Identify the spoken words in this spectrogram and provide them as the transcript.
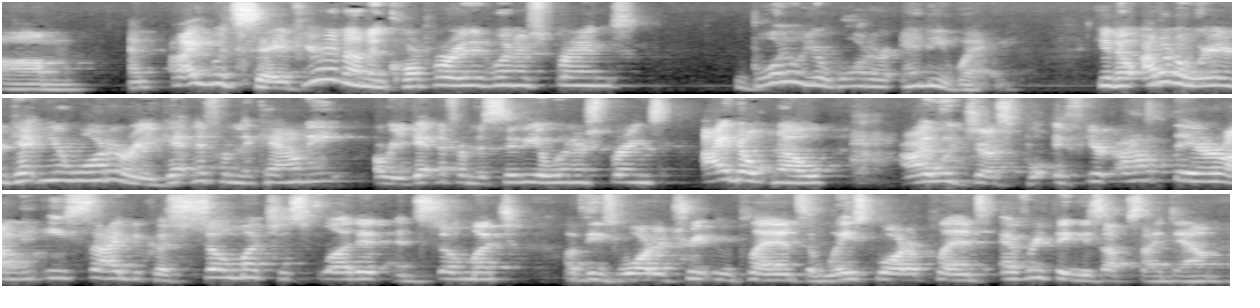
Um, and I would say if you're in unincorporated Winter Springs, boil your water anyway. You know, I don't know where you're getting your water. Are you getting it from the county are you getting it from the city of Winter Springs? I don't know. I would just, if you're out there on the east side because so much is flooded and so much of these water treatment plants and wastewater plants, everything is upside down.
